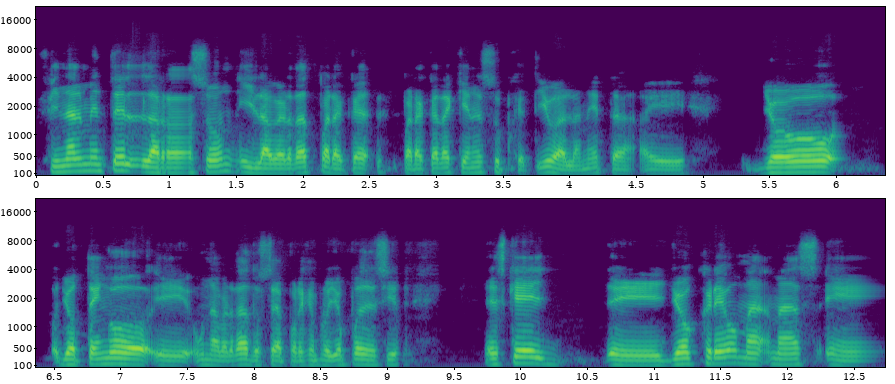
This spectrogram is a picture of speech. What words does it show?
finalmente la razón y la verdad para, para cada quien es subjetiva, la neta. yo yo tengo eh, una verdad, o sea, por ejemplo, yo puedo decir, es que eh, yo creo más, eh,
